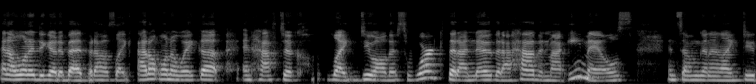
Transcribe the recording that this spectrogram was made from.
and I wanted to go to bed, but I was like, I don't want to wake up and have to like do all this work that I know that I have in my emails. And so I'm going to like do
